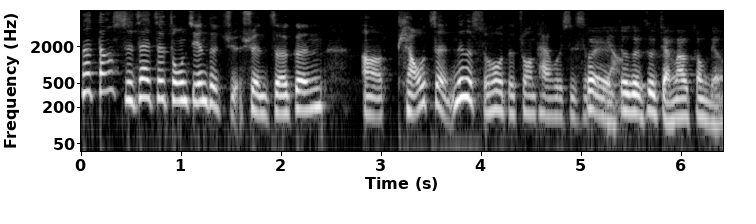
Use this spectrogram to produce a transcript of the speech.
那当时在这中间的选选择跟呃调整，那个时候的状态会是什么样？对，这个是讲到重点。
